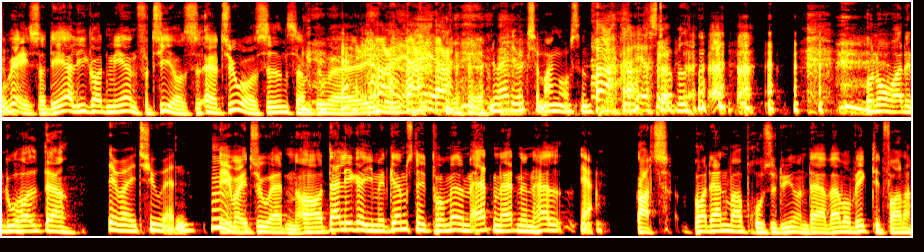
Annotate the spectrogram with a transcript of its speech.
Okay, så det er lige godt mere end for 10 år, øh, 20 år siden, som du er Ja, ja, ja. Nu er det jo ikke så mange år siden, at jeg stoppet. Hvornår var det, du holdt der? Det var i 2018. Det var i 2018. Og der ligger I med et gennemsnit på mellem 18 og 18,5. Ja. Godt. Hvordan var proceduren der? Hvad var vigtigt for dig?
